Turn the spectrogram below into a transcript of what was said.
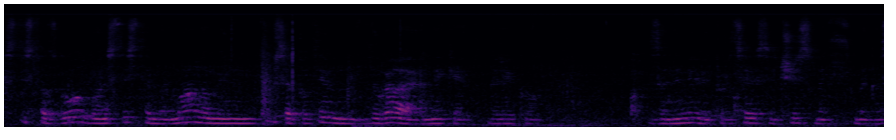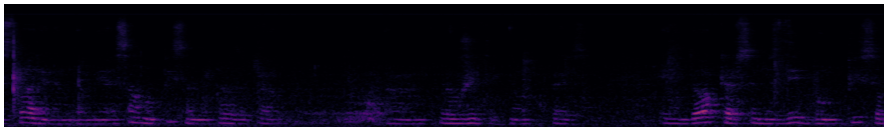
s tisto zgodbo in s tistim normalnom in tu se potem dogajajo neke, bi rekel, zanimivi procesi čist med, med ustvarjanjem, da mi je samo pisanje pravzaprav um, v užitek, no, res. In dokler se mi zdi, bom pisal,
